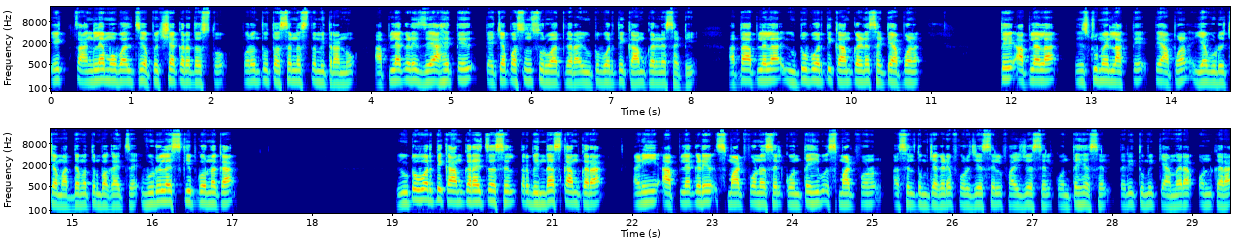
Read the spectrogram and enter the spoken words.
एक चांगल्या मोबाईलची अपेक्षा करत असतो. परंतु तसं नसतं मित्रांनो. आपल्याकडे जे आहे ते त्याच्यापासून सुरुवात करा. यूट्यूबवरती काम करण्यासाठी. आता आपल्याला यूट्यूबवरती काम करण्यासाठी आपण ते आपल्याला इन्स्ट्रुमेंट लागते ते आपण या व्हिडिओच्या माध्यमातून बघायचं आहे व्हिडिओला स्किप करू नका. यूट्यूबवरती काम करायचं असेल तर बिंदास काम करा. आणि आपल्याकडे स्मार्टफोन असेल कोणतंही स्मार्टफोन असेल तुमच्याकडे फोर जी असेल फाय जी असेल कोणतंही असेल तरी तुम्ही कॅमेरा ऑन करा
